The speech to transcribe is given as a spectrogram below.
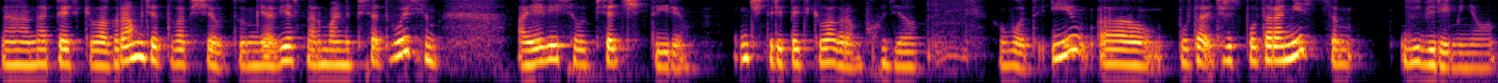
а, на 5 килограмм где-то вообще. Вот у меня вес нормально 58, а я весила 54. Ну, 4-5 килограмм похудела. Вот. И а, полтора, через полтора месяца забеременела.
